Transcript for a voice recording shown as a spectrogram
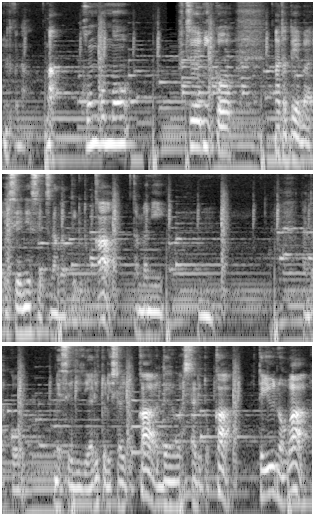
なんかな、まあ、今後も普通にこう、まあ、例えば SNS でつながってるとかたまに、メッセージでやり取りしたりとか電話したりとかっていうのは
